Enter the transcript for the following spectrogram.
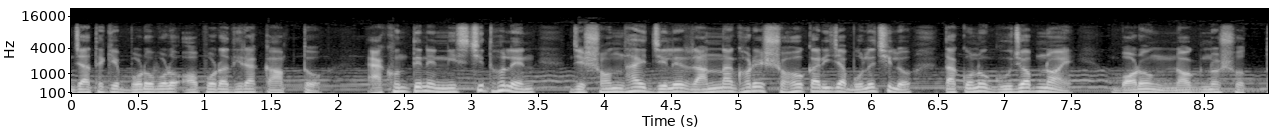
যা থেকে বড় বড় অপরাধীরা কাঁপত। এখন তিনি নিশ্চিত হলেন যে সন্ধ্যায় জেলের রান্নাঘরের সহকারী যা বলেছিল তা কোনো গুজব নয়, বরং নগ্ন সত্য।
